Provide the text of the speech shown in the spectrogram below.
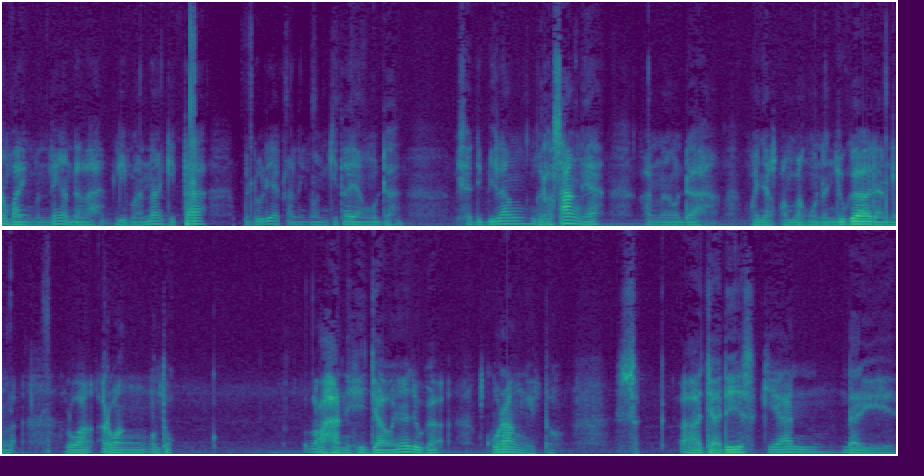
yang paling penting adalah gimana kita peduli akan lingkungan kita yang udah bisa dibilang gersang ya karena udah banyak pembangunan juga dan luang ruang untuk lahan hijaunya juga kurang gitu. Sek, uh, jadi sekian dari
